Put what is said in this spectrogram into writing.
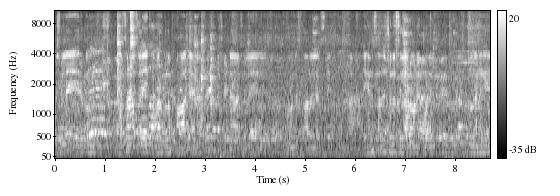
আসলে এরকম সচরাচর এই খাবারগুলো পাওয়া যায় না। সেটা আসলে আমার কাছে ভালোই লাগছে। এখানে সাজেশনও ছিল আরও অনেক হোটেল ওখানে গিয়ে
